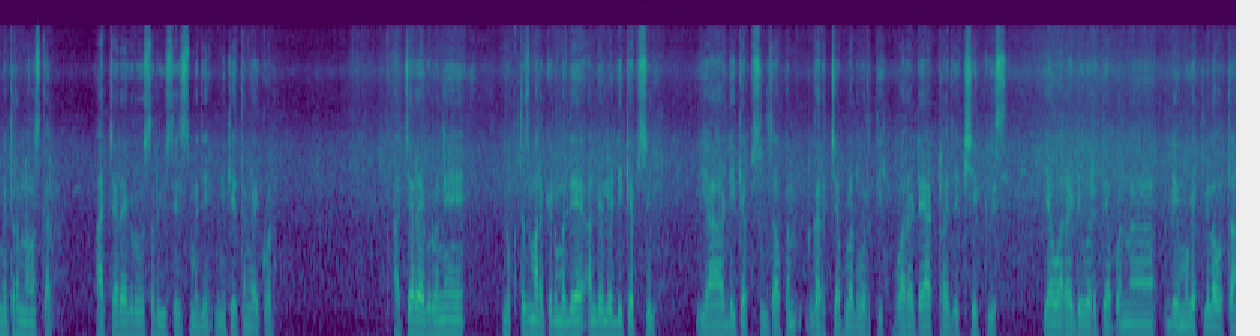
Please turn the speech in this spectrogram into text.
मित्रांनो नमस्कार. आचार्य ॲग्रो सर्व्हिसेसमध्ये मी केतन गायकवाड. आचार्य ॲग्रोने नुकतंच मार्केटमध्ये आणलेलं डी कॅप्सूल. या डी कॅप्सूलचा आपण घरच्या प्लॉटवरती वरायटी अठरा एकशे एकवीस या व्हरायटीवरती आपण डेमो घेतलेला होता.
